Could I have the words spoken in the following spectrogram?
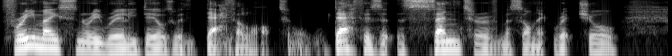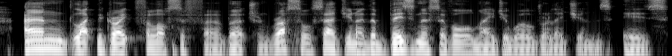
Freemasonry really deals with death a lot. Death is at the center of Masonic ritual. And like the great philosopher Bertrand Russell said, you know, the business of all major world religions is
